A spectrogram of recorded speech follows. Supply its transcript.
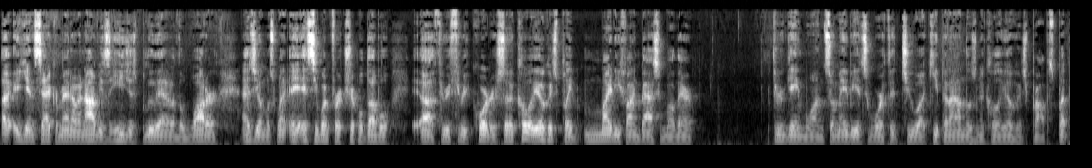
against Sacramento, and obviously he just blew that out of the water as he almost went as he went for a triple double uh, through three quarters. So Nikola Jokic played mighty fine basketball there through game one. So maybe it's worth it to uh, keep an eye on those Nikola Jokic props. But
